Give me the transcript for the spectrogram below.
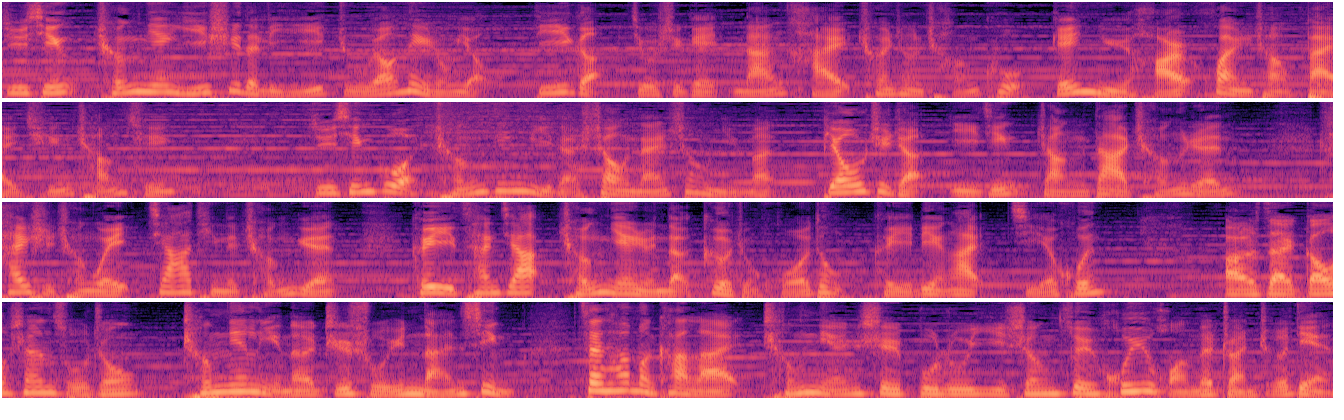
举行成年仪式的礼仪主要内容有：第一个就是给男孩穿上长裤，给女孩换上百裙长裙。举行过成丁礼的少男少女们，标志着已经长大成人，开始成为家庭的成员，可以参加成年人的各种活动，可以恋爱、结婚。而在高山族中，成年礼呢只属于男性，在他们看来，成年是步入一生最辉煌的转折点，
